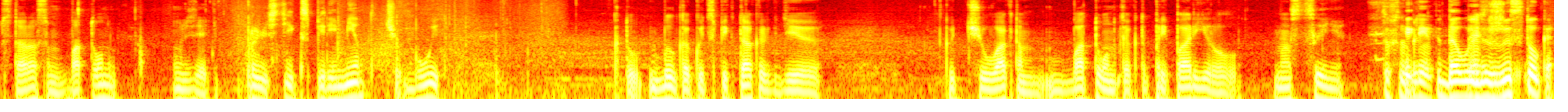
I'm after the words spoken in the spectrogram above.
с Тарасом батон взять, провести эксперимент, что будет. Кто, был какой-то спектакль, где какой-то чувак там батон как-то препарировал на сцене. Слушай, ну, блин. Довольно знаешь, жестоко.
